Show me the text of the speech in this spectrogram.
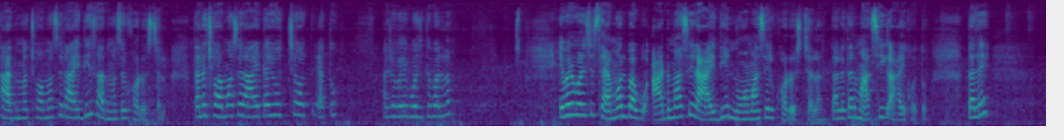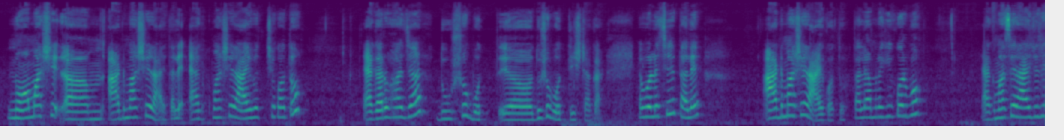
সাত মাস ছ মাসের আয় দিয়ে সাত মাসের খরচ চালো। তাহলে ছ মাসের আয়টাই হচ্ছে এত? আশা করি বুঝতে পারলাম। এবার বলেছে শ্যামল বাবু, আট মাসের আয় দিয়ে ন মাসের খরচ চালান, তাহলে তার মাসিক আয় কত? তাহলে ন মাসের আট মাসের আয়, তাহলে এক মাসের আয় হচ্ছে কত? এগারো হাজার দুশো দুশো বত্রিশ টাকা। এ বলেছে, তাহলে আট মাসের আয় কত? তাহলে আমরা কি করব? এক মাসের আয় যদি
